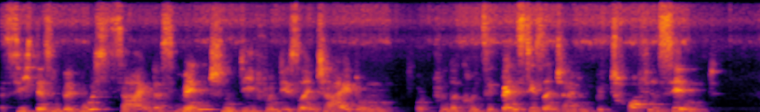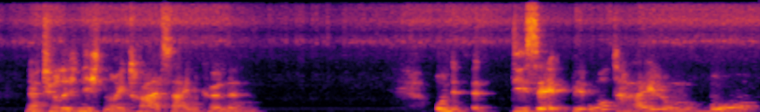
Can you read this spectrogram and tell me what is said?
sich dessen bewusst sein, dass Menschen, die von dieser Entscheidung und von der Konsequenz dieser Entscheidung betroffen sind, natürlich nicht neutral sein können. Und äh, diese Beurteilung, wo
